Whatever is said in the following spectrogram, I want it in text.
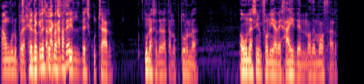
a un grupo de ¿Pero gente que crees está que es más cárcel, fácil de escuchar una serenata nocturna o una sinfonía de Haydn o de Mozart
